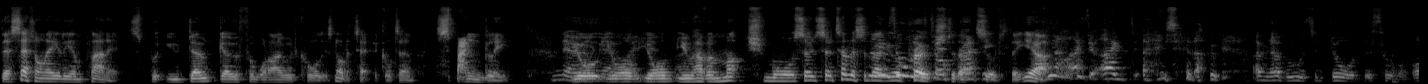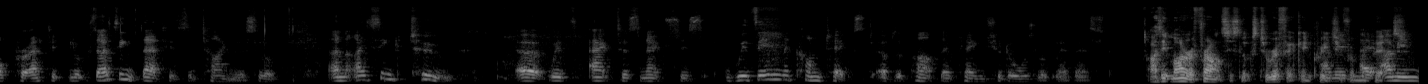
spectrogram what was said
They're set on alien planets, but you don't go for what I would call it's not a technical term spangly. No, you're no, you're I you're you have a much more. So so tell us about your approach to that sort of thing. Yeah. Well, I, I, I said I, I mean I've always adored the sort of operatic looks. I think that is a timeless look, and I think too, uh, with actors and actresses within the context of the part they're playing should always look their best. I think Myra Frances looks terrific in Creature I mean, from the I, Pit. I mean,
